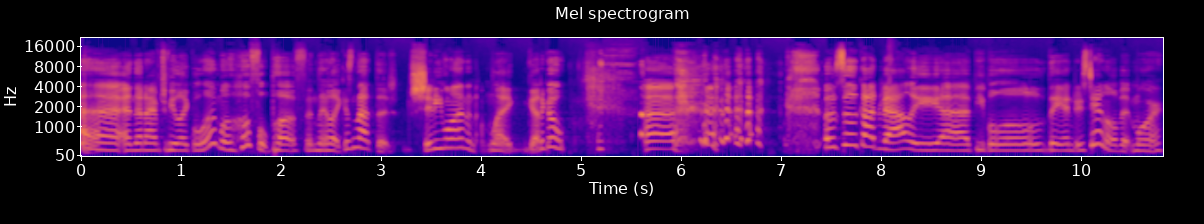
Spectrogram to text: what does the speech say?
Uh, and then I have to be like, well, I'm a Hufflepuff. And they're like, isn't that the shitty one? And I'm like, gotta go. Uh, oh, Silicon Valley uh, people, they understand a little bit more.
